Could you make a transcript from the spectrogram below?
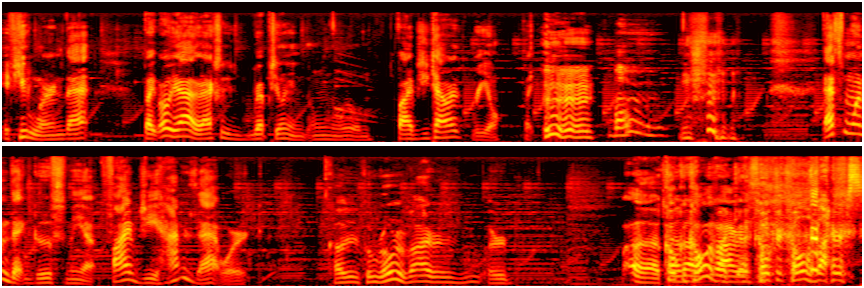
If you learned that, like, oh yeah, they're actually reptilians owning the world. 5G towers, real. Like, that's one that goofs me up. 5G, how does that work? Cause coronavirus or uh, Coca-Cola virus. Coca-Cola virus.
